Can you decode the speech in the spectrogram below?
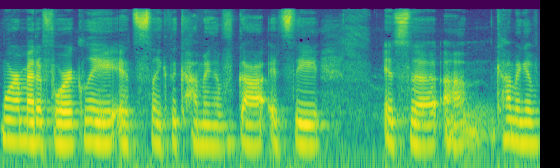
more metaphorically, it's like the coming of God. It's the, it's the um, coming of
